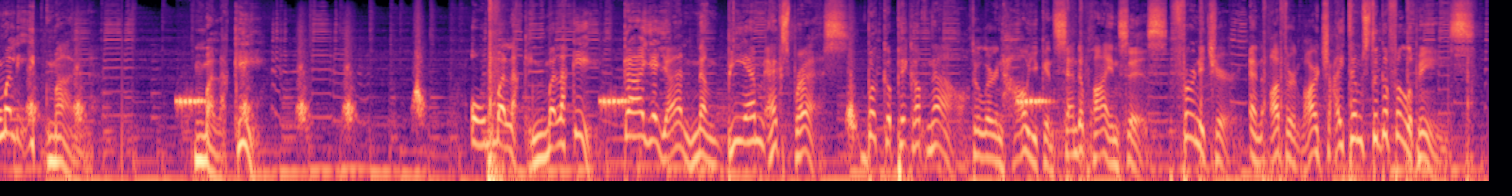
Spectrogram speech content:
Maliit man. Malaki. O malaking malaki. Kaya yan ng BM Express. Book a pickup now to learn how you can send appliances, furniture, and other large items to the Philippines.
